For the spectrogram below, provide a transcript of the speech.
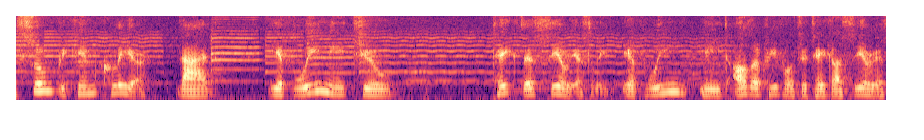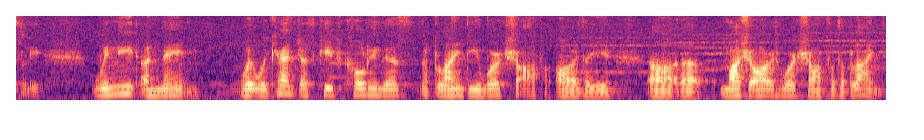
soon became clear that if we need to take this seriously, if we need other people to take us seriously, we need a name. We, we can't just keep calling this the Blindy Workshop or the, uh, the martial arts workshop for the blind.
